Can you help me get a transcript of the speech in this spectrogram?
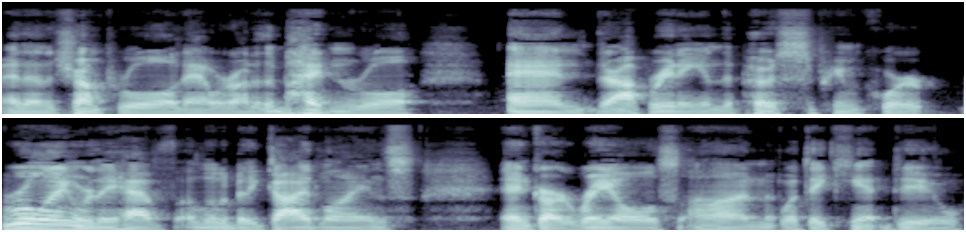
and then the Trump rule. Now we're on to the Biden rule. And they're operating in the post Supreme Court ruling where they have a little bit of guidelines and guardrails on what they can't do.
